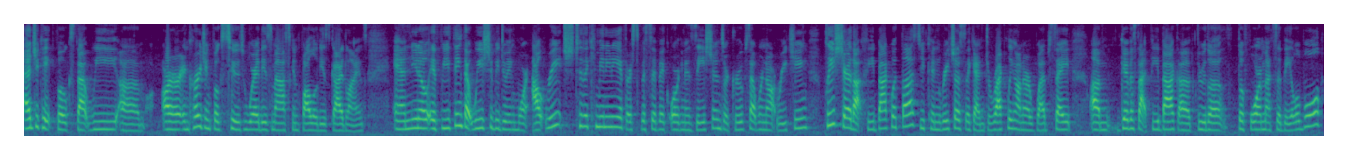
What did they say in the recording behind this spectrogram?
educate folks that we um, are encouraging folks to, to wear these masks and follow these guidelines. And you know, if you think that we should be doing more outreach to the community, if there's specific organizations or groups that we're not reaching, please share that feedback with us. You can reach us again directly on our website. Um, give us that feedback uh, through the, the form that's available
